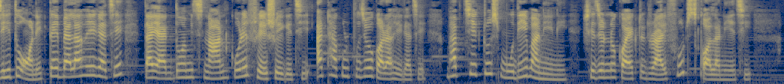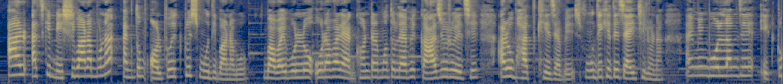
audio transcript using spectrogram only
যেহেতু অনেকটাই বেলা হয়ে গেছে, তাই একদম আমি স্নান করে ফ্রেশ হয়ে গেছি আর ঠাকুর পুজোও করা হয়ে গেছে। ভাবছি একটু স্মুদি বানিয়ে নিই, সেজন্য কয়েকটা ড্রাই ফ্রুটস কলা নিয়েছি। আর আজকে বেশি বানাবো না, একদম অল্প একটু স্মুদি বানাবো। বাবাই বলল, ওর আবার এক ঘণ্টার মতো ল্যাবে কাজও রয়েছে আর ও ভাত খেয়ে যাবে স্মুদি খেতে চাইছিল না। আমি বললাম যে, একটু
